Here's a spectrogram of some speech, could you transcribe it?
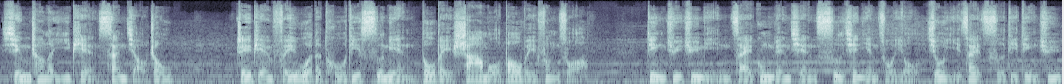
形成了一片三角洲。这片肥沃的土地四面都被沙漠包围封锁。定居居民在公元前四千年左右就已在此地定居，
